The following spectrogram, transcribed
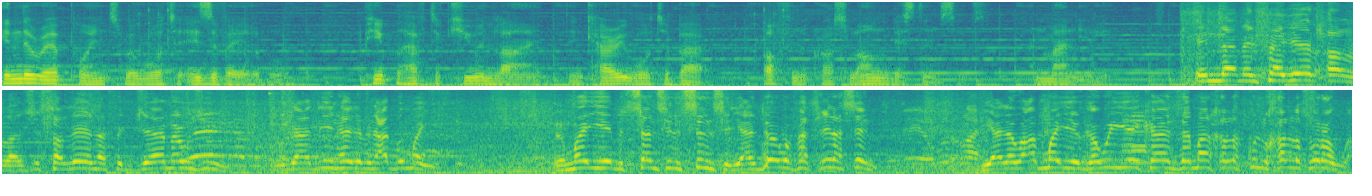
In the rare points where water is available, people have to queue in line, then carry water back, often across long distances, and manually. إنا من الفجر الله صلينا في الجامع وجينا وقاعدين هنا بنعبوا مية المية بتسلسل السلسل يعني دوبه فاتحينها سن يعني لو عب مية قوية كان زمان خلص كله خلص وروح.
